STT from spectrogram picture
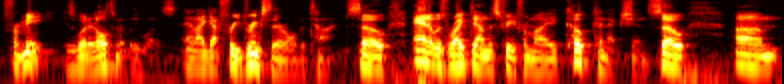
for me is what it ultimately was and i got free drinks there all the time so and it was right down the street from my coke connection so um,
